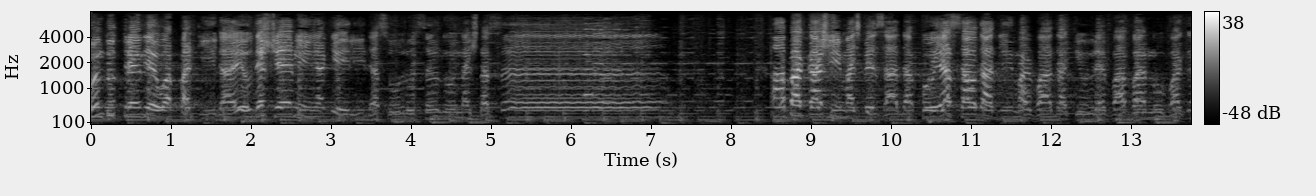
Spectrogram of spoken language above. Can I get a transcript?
Quando tremeu a partida, eu deixei minha querida soluçando na estação. A bagagem mais pesada foi a saudade marvada que eu levava no vagão.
